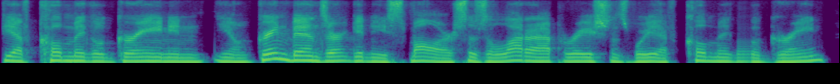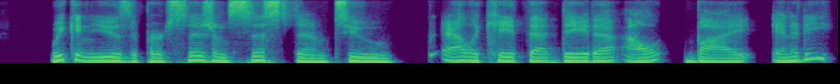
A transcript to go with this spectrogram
if you have commingled grain and you know grain bins aren't getting any smaller. So there's a lot of operations where you have commingled grain. We can use the precision system to allocate that data out by entity,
